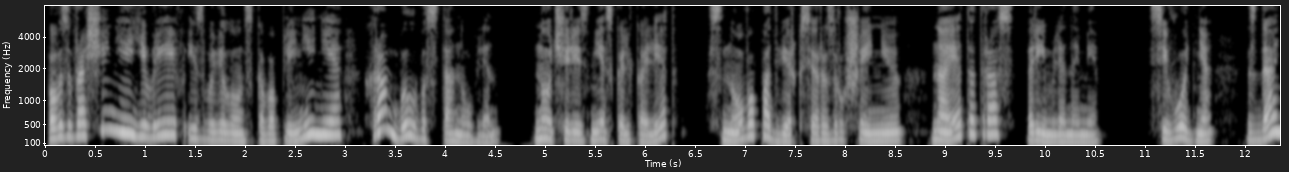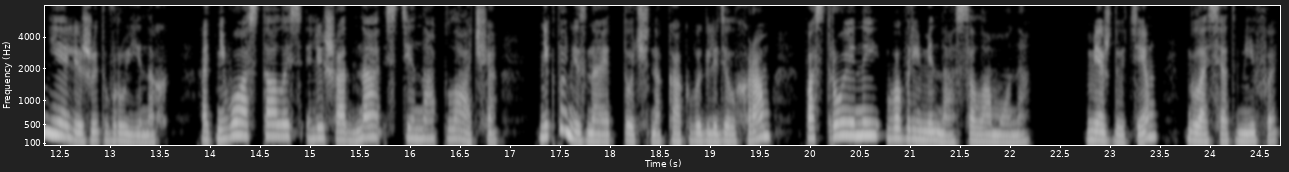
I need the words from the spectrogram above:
по возвращении евреев из вавилонского пленения храм был восстановлен, но через несколько лет снова подвергся разрушению, на этот раз римлянами. Сегодня здание лежит в руинах. От него осталась лишь одна стена плача. Никто не знает точно, как выглядел храм, построенный во времена Соломона. Между тем, гласят мифы,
